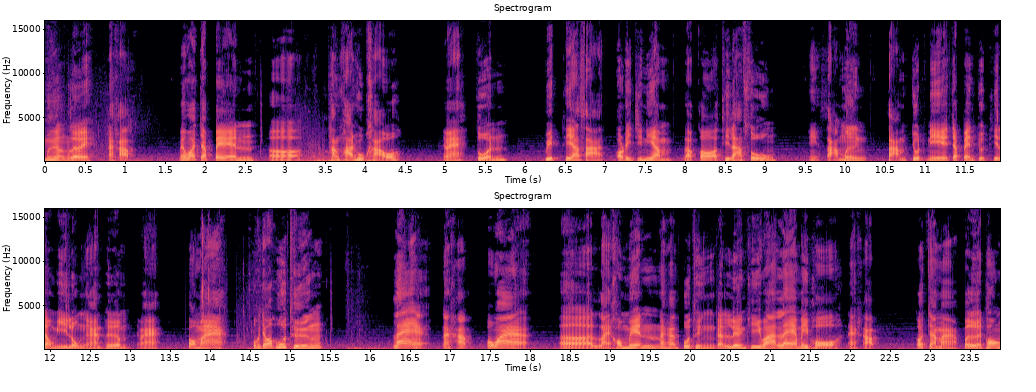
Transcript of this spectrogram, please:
เมืองเลยนะครับ ไม่ว่าจะเป็นเอ่อทางผ่านหุบเขาใช่ไหมสวนวิทยาศาสตร์ออริจิเนียม แล้วก็ที่ราบสูงนี่สามเมืองสามจุดนี้จะเป็นจุดที่เรามีโรงงานเพิ่มใช่ไหมต่อมาผมจะมาพูดถึงแร่นะครับ เพราะว่าหลายคอมเมนต์นะครับพูดถึงกันเรื่องที่ว่าแร่ไม่พอนะครับ ก็จะมาเปิดห้อง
